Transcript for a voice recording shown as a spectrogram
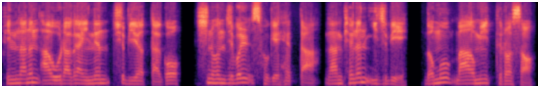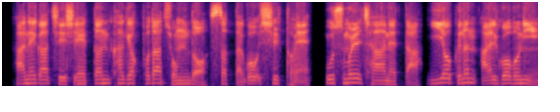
빛나는 아우라가 있는 집이었다고 신혼집을 소개했다. 남편은 이 집이 너무 마음이 들어서 아내가 제시했던 가격보다 좀 더 썼다고 실토해 웃음을 자아냈다. 이어 그는 알고 보니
